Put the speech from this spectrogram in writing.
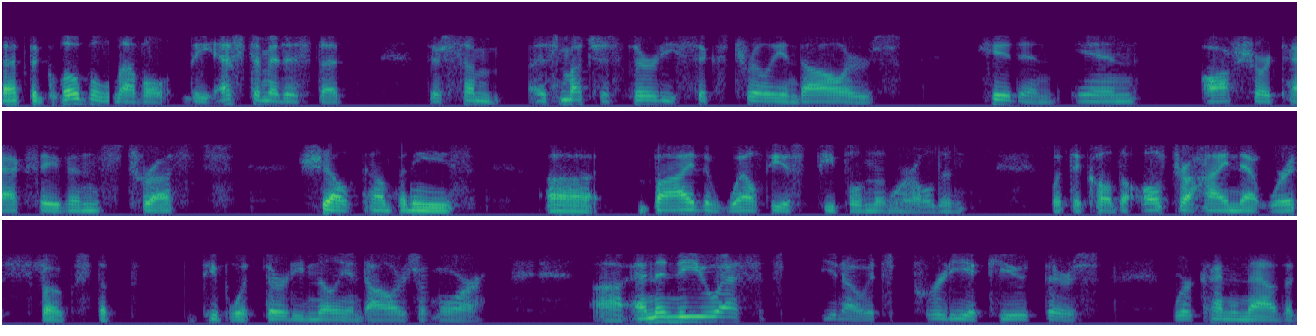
At the global level, the estimate is that there's some as much as 36 trillion dollars hidden in offshore tax havens, trusts, shell companies uh, by the wealthiest people in the world and what they call the ultra high net worth folks, the people with 30 million dollars or more. Uh, and in the U.S., it's you know it's pretty acute. There's we're kind of now the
